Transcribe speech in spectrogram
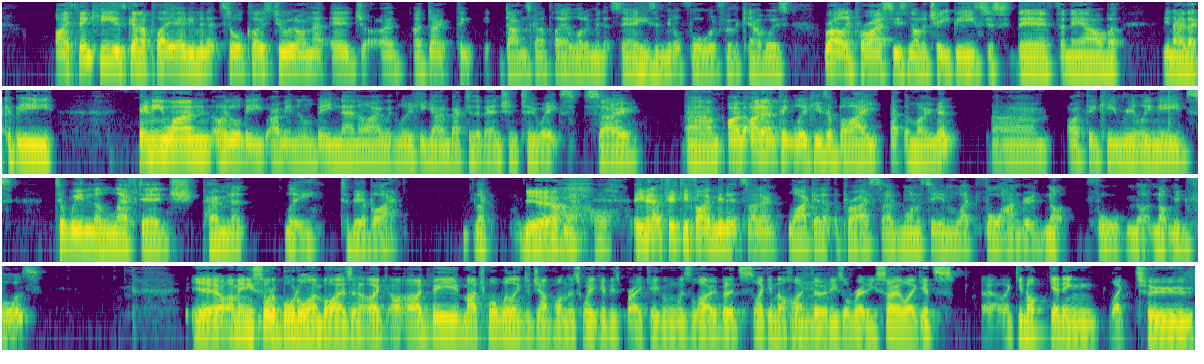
I think he is going to play 80 minutes or close to it on that edge. I, I don't think Dunn's going to play a lot of minutes there. He's a middle forward for the Cowboys. Riley Price, he's not a cheapie. He's just there for now, but you know that could be anyone. It'll be, I mean, it'll be Nanai with Luki going back to the bench in two weeks. So um, I, I, don't think Luki's a buy at the moment. Um, I think he really needs to win the left edge permanently to be a buy. Like, yeah, yeah. Oh. even at 55 minutes, I don't like it at the price. I'd want to see him like 400, not full, not, not mid fours. Yeah, I mean he's sort of borderline buys, and like I'd be much more willing to jump on this week if his break even was low, but it's like in the high mm. thirties already. So like it's uh, like you're not getting like two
